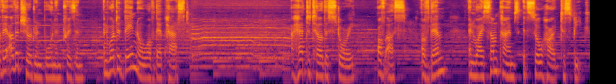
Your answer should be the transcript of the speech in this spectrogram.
Are there other children born in prison? And what did they know of their past? I had to tell this story of us, of them, and why sometimes it's so hard to speak.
